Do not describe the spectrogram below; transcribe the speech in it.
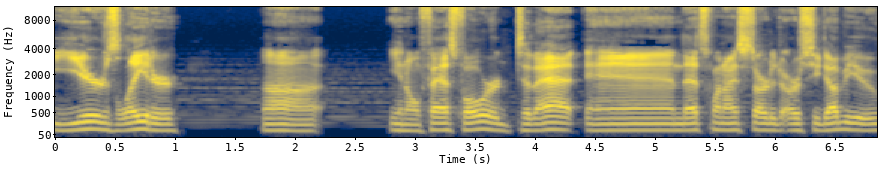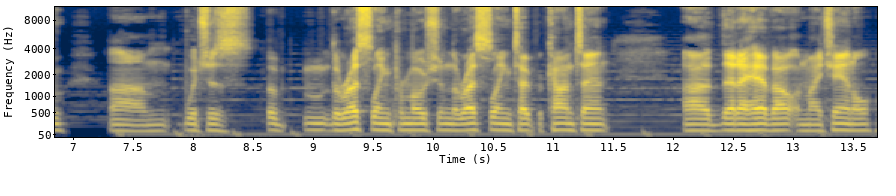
years later uh you know, fast forward to that, and that's when I started RCW, um, which is the, the wrestling promotion, the wrestling type of content uh, that I have out on my channel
